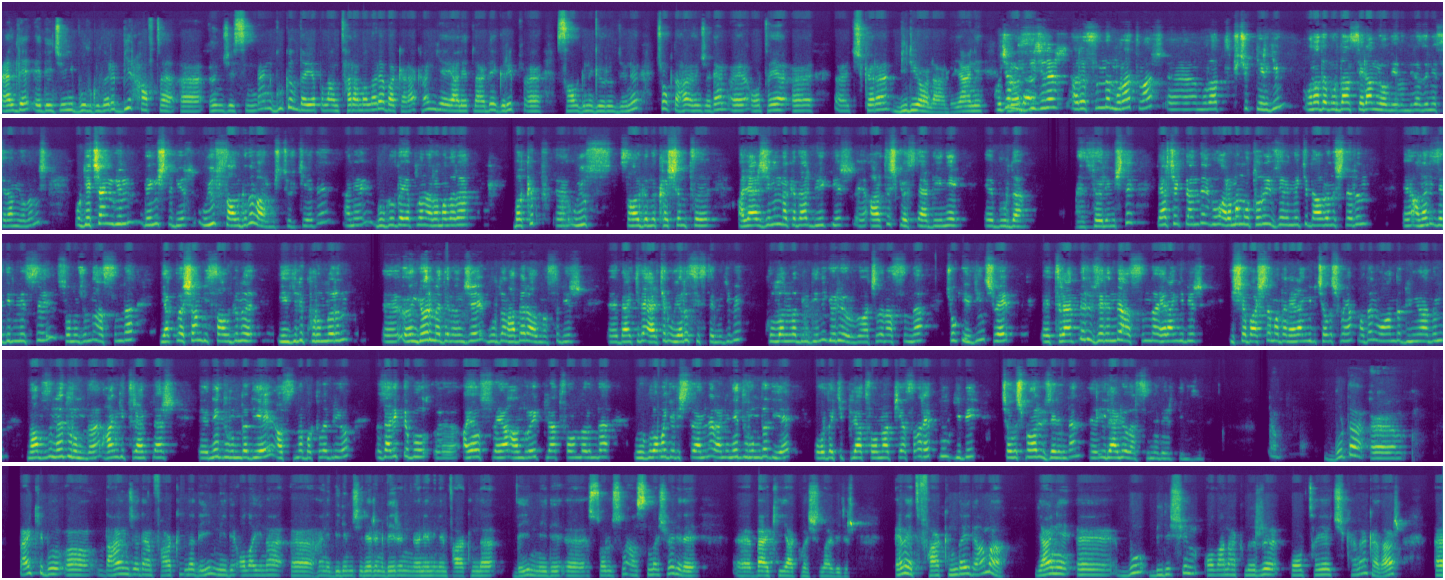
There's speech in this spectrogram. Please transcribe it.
elde edeceği bulguları bir hafta e, öncesinden Google'da yapılan taramalara bakarak hangi eyaletlerde grip e, salgını görüldüğünü çok daha önceden e, ortaya e, e, çıkarabiliyorlardı. Yani Hocam burada... izleyiciler arasında Murat var. E, Murat Küçük Girgin. Ona da buradan selam yollayalım. Biraz önce selam yollamış. O geçen gün demişti bir uyuz salgını varmış Türkiye'de. Hani Google'da yapılan aramalara bakıp e, uyuz salgını, kaşıntı, alerjinin ne kadar büyük bir e, artış gösterdiğini e, burada e, söylemişti. Gerçekten de bu arama motoru üzerindeki davranışların e, analiz edilmesi sonucunda aslında yaklaşan bir salgını ilgili kurumların e, öngörmeden önce buradan haber alması bir e, belki de erken uyarı sistemi gibi kullanılabildiğini görüyoruz. Bu açıdan aslında çok ilginç ve e, trendler üzerinde aslında herhangi bir işe başlamadan, herhangi bir çalışma yapmadan o anda dünyanın nabzı ne durumda, hangi trendler ne durumda diye aslında bakılabiliyor. Özellikle bu e, iOS veya Android platformlarında uygulama geliştirenler hani ne durumda diye oradaki platformlar, piyasalar hep bu gibi çalışmalar üzerinden e, ilerliyorlar sizin de belirttiğiniz gibi. Burada e, belki bu e, daha önceden farkında değil miydi olayına e, hani bilimcilerin verinin öneminin farkında değil miydi e, sorusuna aslında şöyle de e, belki yaklaşılabilir. Evet farkındaydı ama yani e, bu bilişim olanakları ortaya çıkana kadar e,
